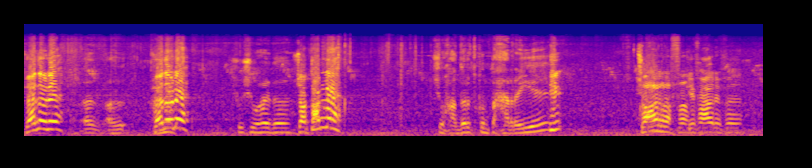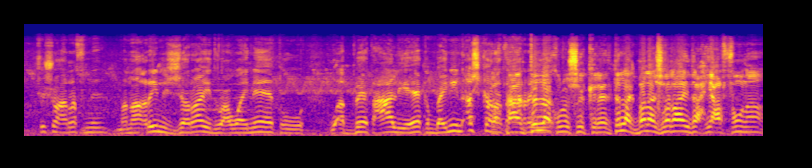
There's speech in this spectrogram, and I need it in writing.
شو هذا ولا شو هذا ولا شو شو هذا شو عم شو حضرتكم تحريه شو عرفك؟ كيف عارف هذا شو شو عرفنا مناقرين الجرايد وعوينات و... وابات عاليه هيك مبينين اشكرا قلت تحريه لك ولو شكرا قلت لك بلا جرايد رح يعرفونا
